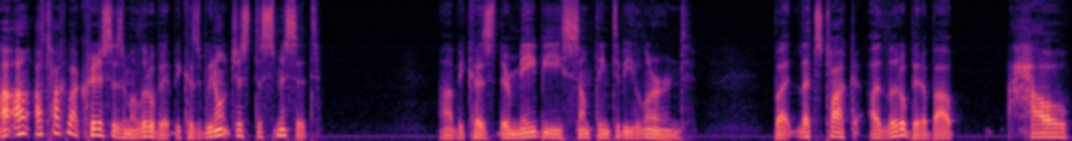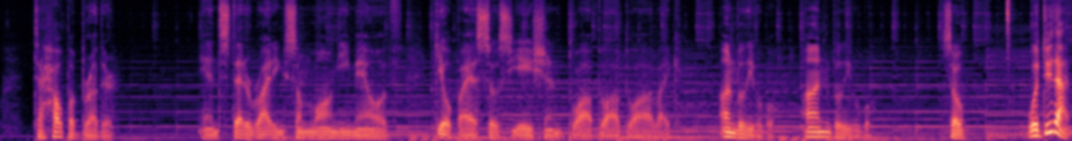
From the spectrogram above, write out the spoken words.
I'll, I'll talk about criticism a little bit because we don't just dismiss it, uh, because there may be something to be learned. But let's talk a little bit about how to help a brother instead of writing some long email of guilt by association, blah, blah, blah. Like, unbelievable. Unbelievable. So, we'll do that.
